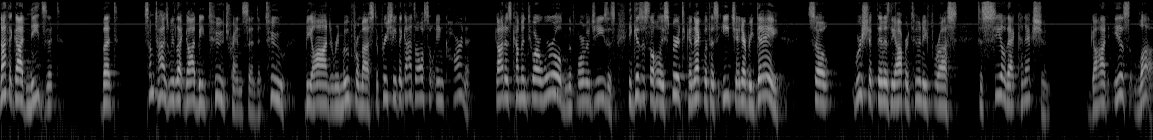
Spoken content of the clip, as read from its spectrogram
Not that God needs it, but sometimes we let God be too transcendent, too beyond and removed from us to appreciate that God's also incarnate. God has come into our world in the form of Jesus. He gives us the Holy Spirit to connect with us each and every day. So, worship then is the opportunity for us to seal that connection. God is love.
